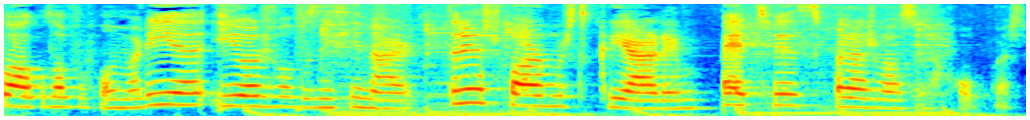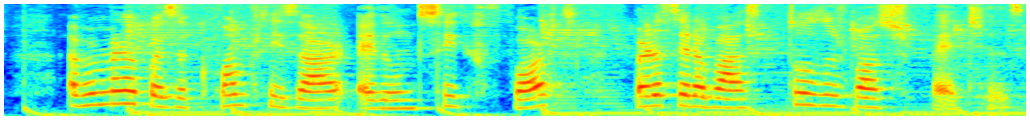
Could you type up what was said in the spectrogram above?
blog da Vovó Maria e hoje vou-vos ensinar 3 formas de criarem patches para as vossas roupas. A primeira coisa que vão precisar é de um tecido forte para ser a base de todos os vossos patches.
